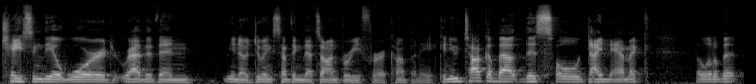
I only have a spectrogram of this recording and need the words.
chasing the award rather than you know doing something that's on brief for a company. Can you talk about this whole dynamic a little bit?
